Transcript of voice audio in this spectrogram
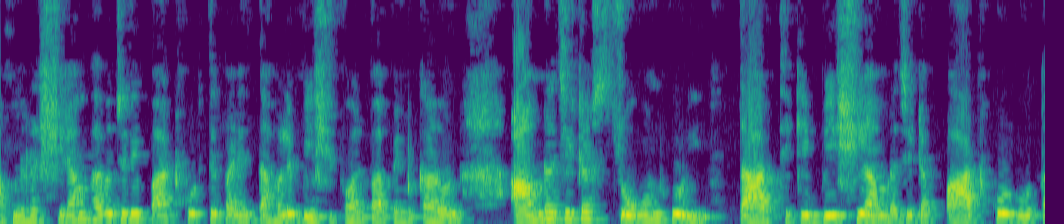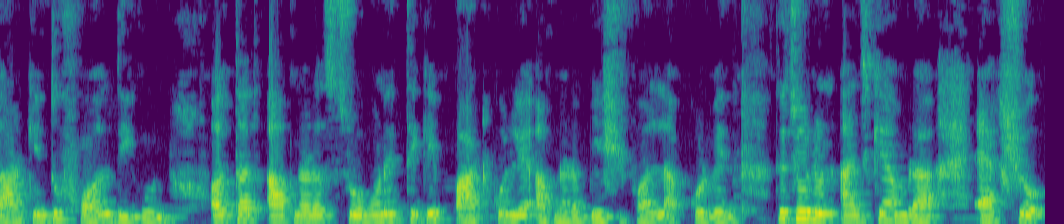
আপনারা সেরমভাবে যদি পাঠ করতে পারেন, তাহলে বেশি ফল পাবেন। কারণ আমরা যেটা শ্রবণ করি, তার থেকে বেশি আমরা যেটা পাঠ করব, তার কিন্তু ফল দ্বিগুণ। অর্থাৎ আপনারা শ্রবণের থেকে পাঠ করলে আপনারা বেশি ফল লাভ করবেন। তো চলুন, আজকে আমরা একশো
